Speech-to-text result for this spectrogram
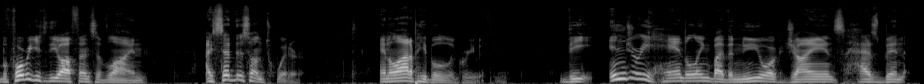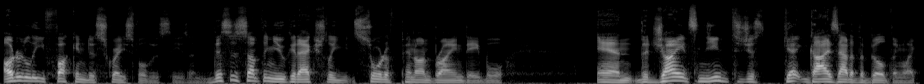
Before we get to the offensive line, I said this on Twitter, and a lot of people will agree with me. The injury handling by the New York Giants has been utterly fucking disgraceful this season. This is something you could actually sort of pin on Brian Daboll. And the Giants need to just get guys out of the building. Like,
